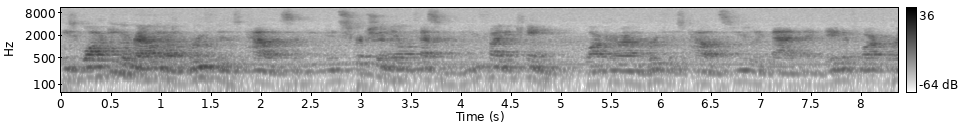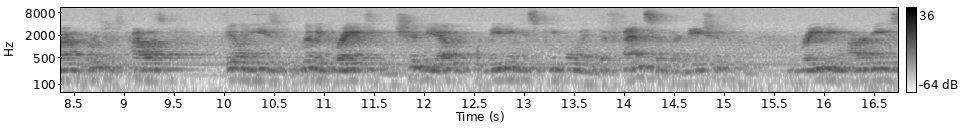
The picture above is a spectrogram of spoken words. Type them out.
He's walking around on the roof of his palace. And in Scripture in the Old Testament, when you find a king walking around the roof of his palace, it's usually a bad thing. David's walking around the roof of his palace feeling he's really great and should be out leading his people in defense of their nation from raiding armies.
